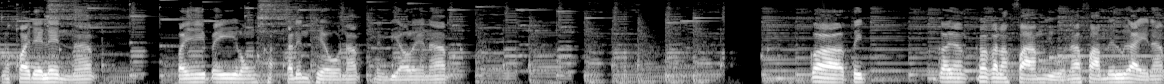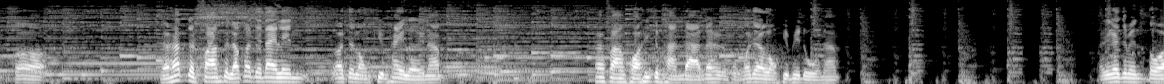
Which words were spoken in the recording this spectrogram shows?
ไม่ค่อยได้เล่นนะครับ ไปไปลงการเล่นเทลนะครับอย่างเดียวเลยนะครับ ก็ติดก็ยังก็กำลังฟาร์มอยู่นะฟาร์มเรื่อยๆนะครับ ก็แล้วถ้าเกิดฟาร์มเสร็จแล้วก็จะได้เล่นก็จะลงคลิปให้เลยนะครับ ถ้าฟาร์มพอที่จะผ่านด่านได้ผมก็จะลงคลิปให้ดูนะครับ อันนี้ก็จะเป็นตัว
